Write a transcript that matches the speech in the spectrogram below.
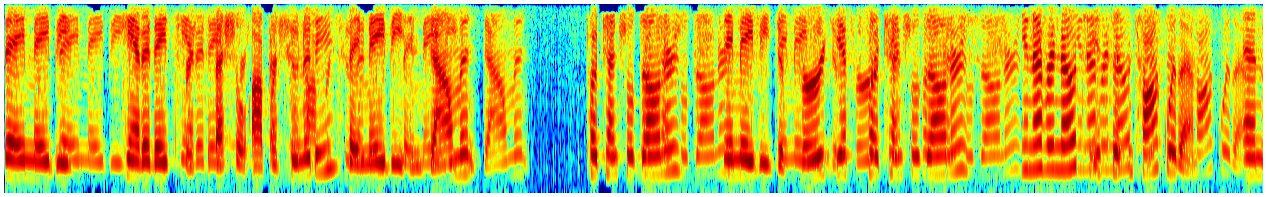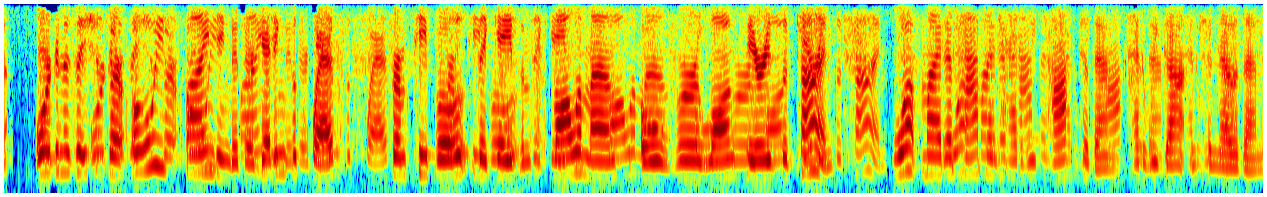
They may be They may be candidates for special for opportunities. They may be They may endowment endowment potential donors. potential donors. They may be They may deferred be gift deferred potential donors. donors. You never know You till never sit know and you talk with them. talk with them. And organizations are always finding that they're getting bequests from people that gave them small amounts over long periods of time. What might have happened had we talked to them, had we gotten to know them?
